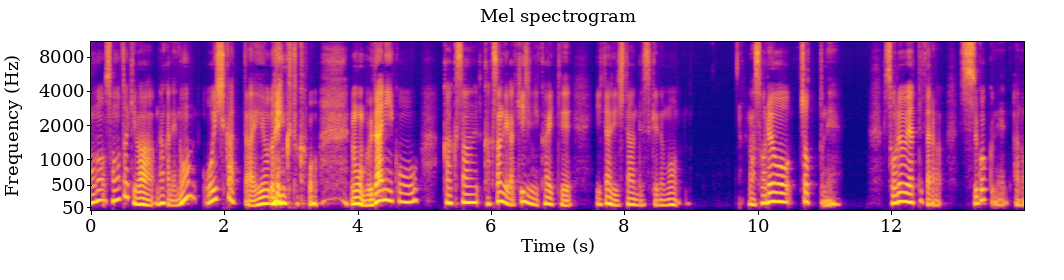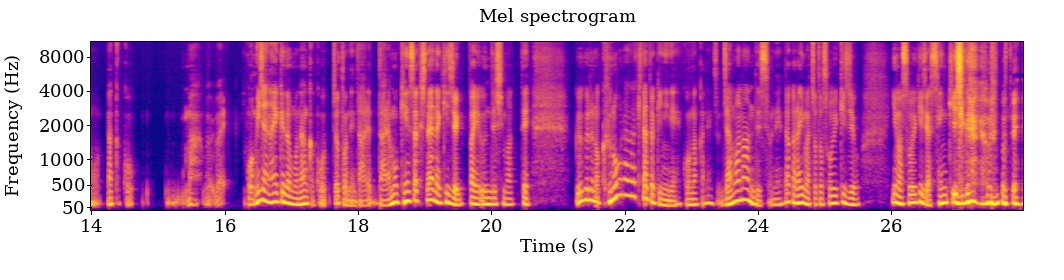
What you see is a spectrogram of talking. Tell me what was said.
その、その時は、なんかね、の美味しかった栄養ドリンクとかも、もう無駄にこう、拡散、拡散でが記事に書いていたりしたんですけども、まあ、それをちょっとね、それをやってたら、すごくね、あの、なんかこう、まあ、ゴミじゃないけども、なんかこう、ちょっとね、誰誰も検索しないような記事をいっぱい生んでしまって、Google のクローラーが来た時にね、こうなんかね、邪魔なんですよね。だから今ちょっとそういう記事を、今そういう記事が1000記事ぐらいあるので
